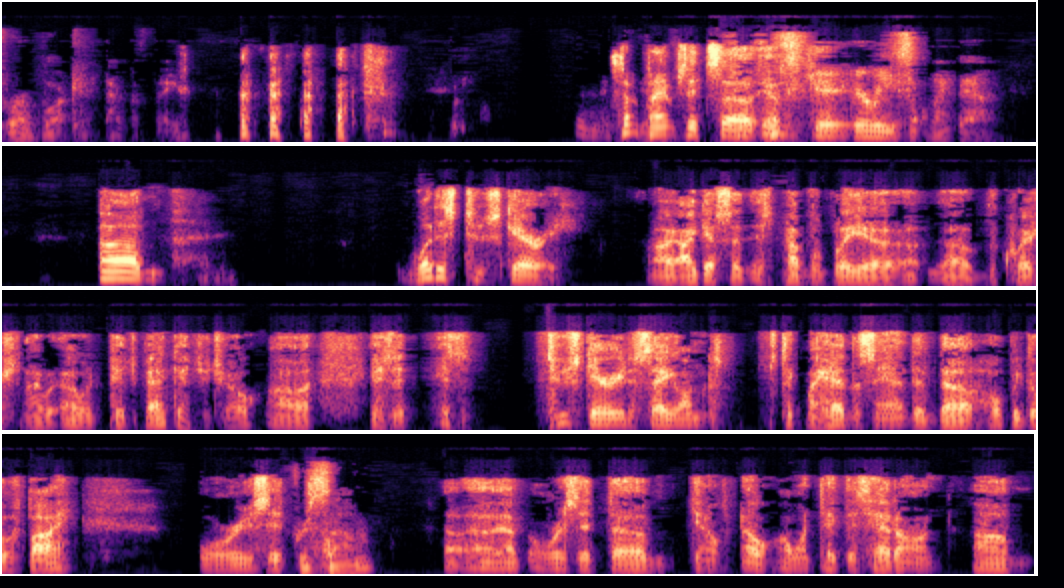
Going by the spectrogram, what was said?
for a book type of thing? sometimes it's uh, Too scary, something like that. Um, what is too scary? I, I guess it's probably uh, uh, the question I would would pitch back at you, Joe. Uh, is it is it too scary to say oh, I'm going to stick my head in the sand and uh, hope it goes by, or is it For some, uh, or is it um, you know no I want to take this head on? Um,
